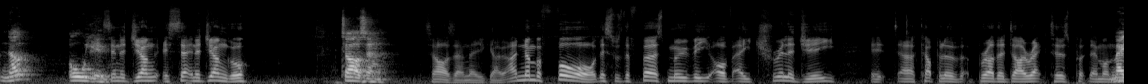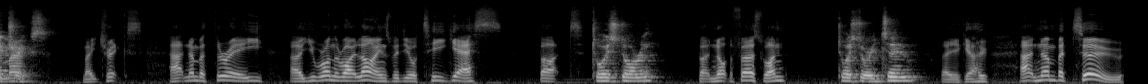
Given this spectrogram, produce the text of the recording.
no. All you. It's in a jung. It's set in a jungle. Tarzan. Tarzan. There you go. At number four, this was the first movie of a trilogy. It a couple of brother directors put them on the. Matrix. Matrix. At number three, uh, you were on the right lines with your T guess, but Toy Story. but not the first one. Toy Story 2. There you go. At number two,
